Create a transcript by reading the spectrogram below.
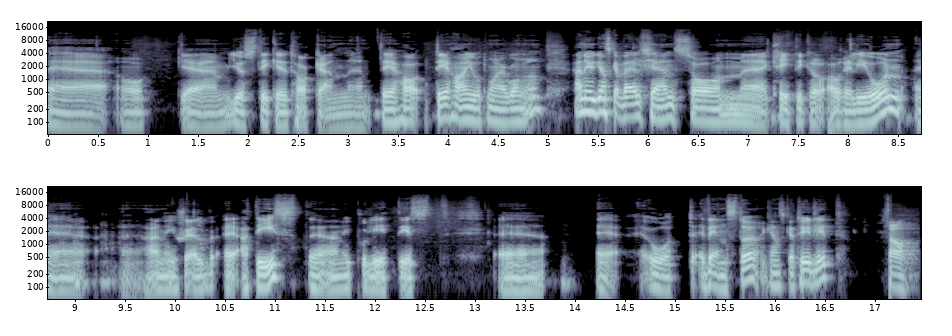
eh, och eh, just sticka ut hakan. Det har, det har han gjort många gånger. Han är ju ganska välkänd som eh, kritiker av religion. han är själv ateist, han är politiskt åt vänster ganska tydligt. Ja.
